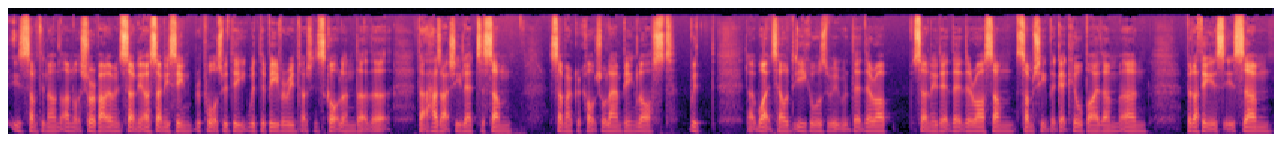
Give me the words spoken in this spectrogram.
is something I'm I'm not sure about. I mean, certainly I've certainly seen reports with the with the beaver reintroduction in Scotland that that that has actually led to some some agricultural land being lost. With like white-tailed eagles, we, there, there are certainly there, there, are some some sheep that get killed by them, um, but I think it's it's um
